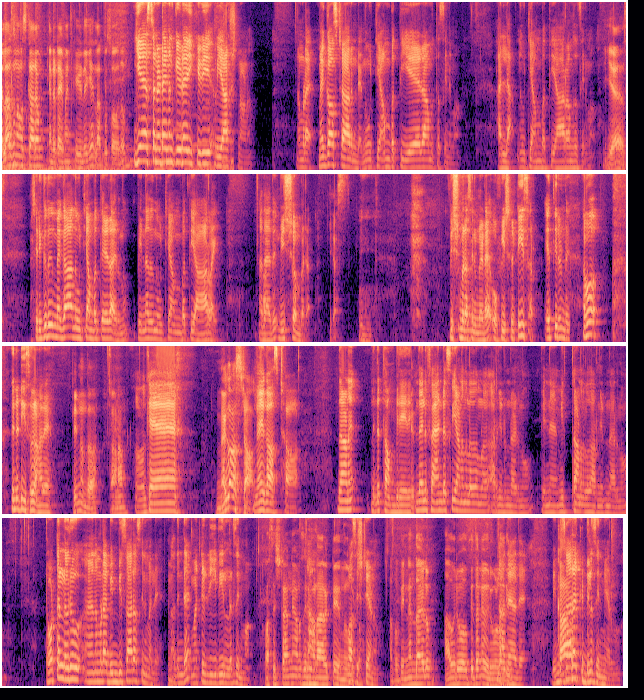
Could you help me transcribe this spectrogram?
എല്ലാവർക്കും നമസ്കാരം. എന്റർടൈൻമെന്റ് കീഴിലേക്ക് എല്ലാവർക്കും സ്വാഗതം. യെസ് എന്റർടൈൻമെന്റ് കീഴെ ഈ കിഴി റിയാക്ഷൻ ആണ്. നമ്മുടെ മെഗാ സ്റ്റാറിന്റെ നൂറ്റി അമ്പത്തി ഏഴാമത്തെ സിനിമ അല്ല നൂറ്റി അമ്പത്തി ആറാമത്തെ സിനിമ യെസ് ശരിക്കും ഇത് മെഗാ നൂറ്റി അമ്പത്തി ഏഴായിരുന്നു പിന്നെ അത് നൂറ്റി അമ്പത്തി ആറായി അതായത് വിശ്വംബര യെസ് വിശ്വംബര സിനിമയുടെ ഒഫീഷ്യൽ ടീസർ എത്തിയിട്ടുണ്ട്. അപ്പോൾ ഇതിന്റെ ടീസർ കാണാം അല്ലേ? പിന്നെന്താ? കാണാം. Okay mega star mega star ഇതാണ് ഇതിന്റെ തമ്പിനേര് എന്തായാലും ഫാന്റസി ആണെന്നുള്ളത് നമ്മൾ അറിഞ്ഞിട്ടുണ്ടായിരുന്നു. പിന്നെ മിത്ത് ആണെന്നുള്ളത് അറിഞ്ഞിട്ടുണ്ടായിരുന്നു. ടോട്ടൽ ഒരു നമ്മുടെ ബിംബിസാര സിനിമ അല്ലേ അതിന്റെ മറ്റൊരു രീതിയിലുള്ള സിനിമ. വസിഷ്ഠ തന്നെയാണ് സിനിമ ഡയറക്ട് ചെയ്യുന്നത് വസിഷ്ഠയാണ്. അപ്പൊ പിന്നെ എന്തായാലും ആ ഒരു വകുപ്പിൽ തന്നെ വരുവുള്ളൂ അതെ അതെ. ബിംബിസാര കിഡിലെ സിനിമയായിരുന്നു.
